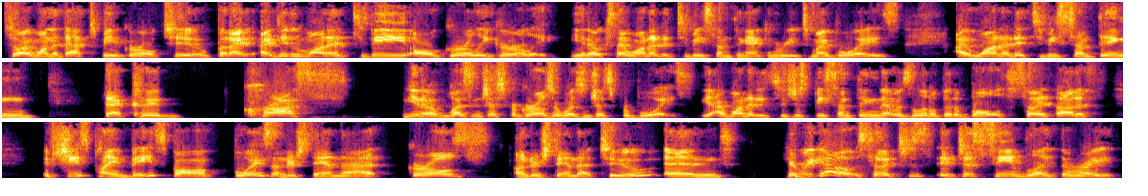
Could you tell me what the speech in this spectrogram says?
So I wanted that to be a girl too. But I, I didn't want it to be all girly girly, you know, because I wanted it to be something I can read to my boys. I wanted it to be something that could cross, you know, wasn't just for girls or wasn't just for boys. Yeah, I wanted it to just be something that was a little bit of both. So I thought if if she's playing baseball, boys understand that, girls understand that too, and here we go. So it just it just seemed like the right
